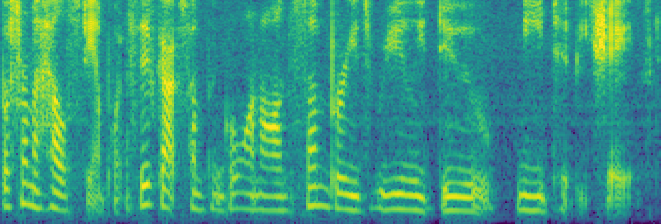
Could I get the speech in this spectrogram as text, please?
but from a health standpoint. If they've got something going on, some breeds really do need to be shaved.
